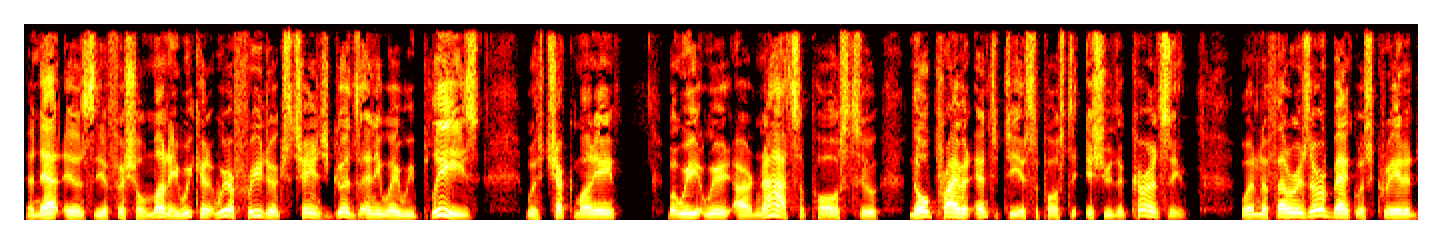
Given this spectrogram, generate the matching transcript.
And that is the official money. We can we are free to exchange goods any way we please with check money, but we, we are not supposed to no private entity is supposed to issue the currency. When the Federal Reserve Bank was created,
